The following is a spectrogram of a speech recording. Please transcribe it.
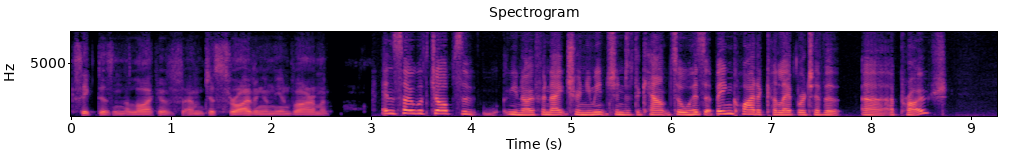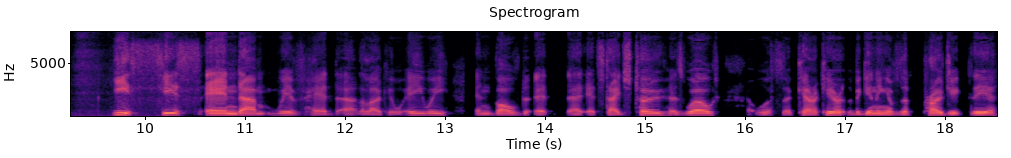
sectors and the like of just thriving in the environment. And so, with jobs, you know, for nature, and you mentioned the council, has it been quite a collaborative uh, approach? Yes, yes, and um, we've had uh, the local iwi involved at, at stage two as well, with the karakia at the beginning of the project there.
